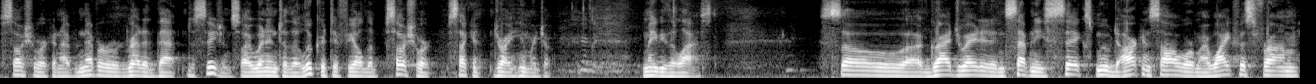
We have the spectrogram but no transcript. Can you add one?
social work, and I've never regretted that decision. So I went into the lucrative field of social work, second dry humor joke, maybe the last. So uh, graduated in 76, moved to Arkansas where my wife is from,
